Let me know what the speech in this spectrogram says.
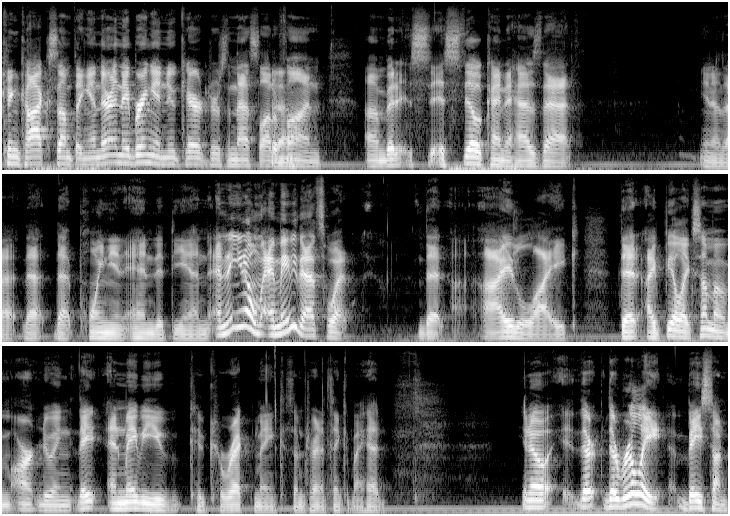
concoct something in there and they bring in new characters and that's a lot of fun. Um, but it's, it still kind of has that you know that that that poignant end at the end. And you know, and maybe that's what that I like that I feel like some of them aren't doing they and maybe you could correct me cuz I'm trying to think in my head you know they're they're really based on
